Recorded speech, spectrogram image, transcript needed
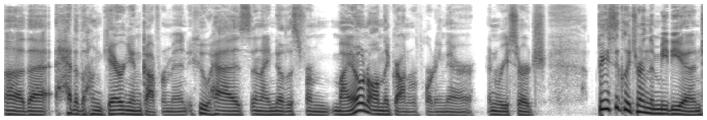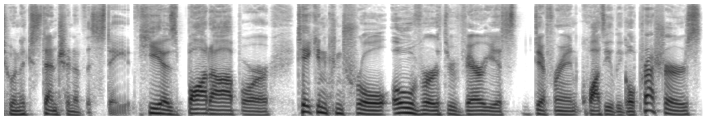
uh, the head of the Hungarian government, who has, and I know this from my own on the ground reporting there and research, basically turned the media into an extension of the state. He has bought up or taken control over through various different quasi legal pressures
